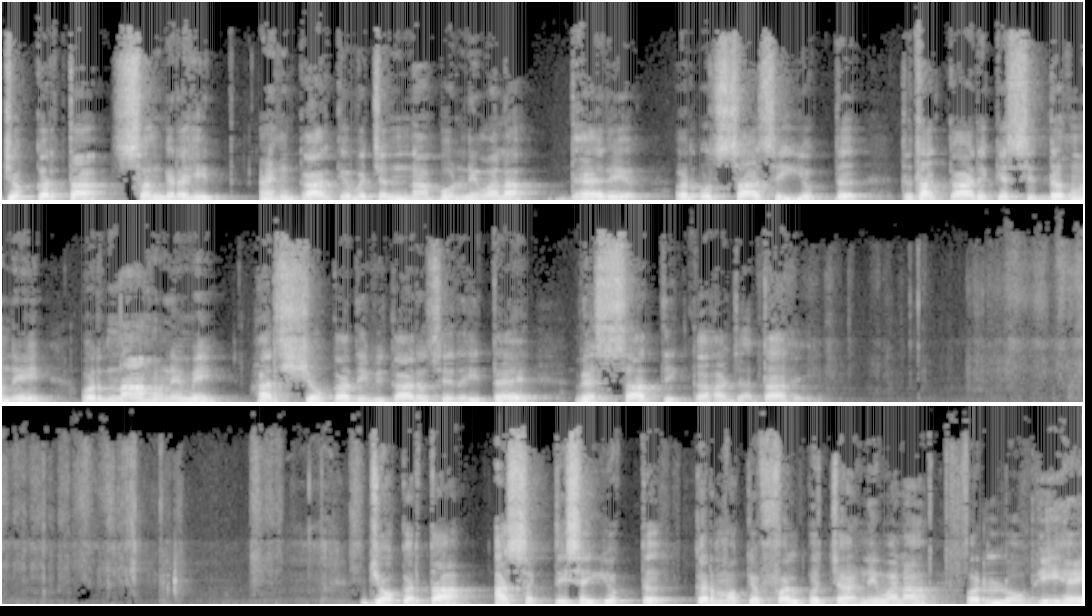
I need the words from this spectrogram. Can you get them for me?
जो कर्ता संग्रहित अहंकार के वचन ना बोलने वाला, धैर्य और उत्साह से युक्त तथा कार्य के सिद्ध होने और ना होने में हर शोक आदि विकार से रहित है, वह सात्विक कहा जाता है। जो करता आसक्ति से युक्त कर्मों के फल को चाहने वाला और लोभी है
